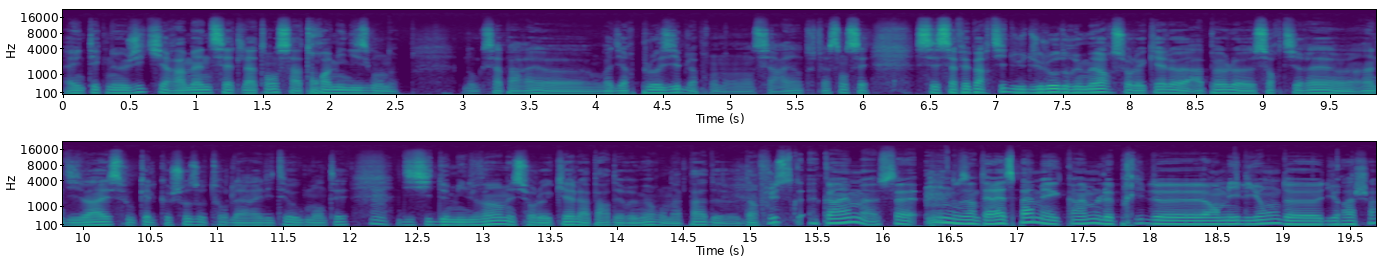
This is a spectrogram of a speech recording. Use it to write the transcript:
a une technologie qui ramène cette latence à 3 millisecondes. Donc ça paraît, euh, on va dire, plausible. Après, on n'en sait rien. De toute façon, c'est c'est- ça fait partie du, du lot de rumeurs sur lequel euh, Apple euh, sortirait euh, un device ou quelque chose autour de la réalité augmentée Hmm. d'ici 2020, mais sur lequel, à part des rumeurs, on n'a pas d'infos. Plus quand même, ça nous intéresse pas, mais quand même le prix de, en millions de, du rachat,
